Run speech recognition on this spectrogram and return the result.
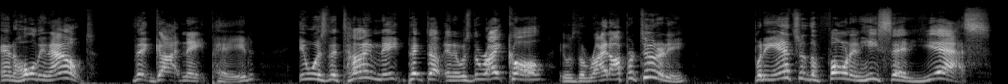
and holding out that got Nate paid. It was the time Nate picked up, and it was the right call, it was the right opportunity, but he answered the phone and he said yes.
